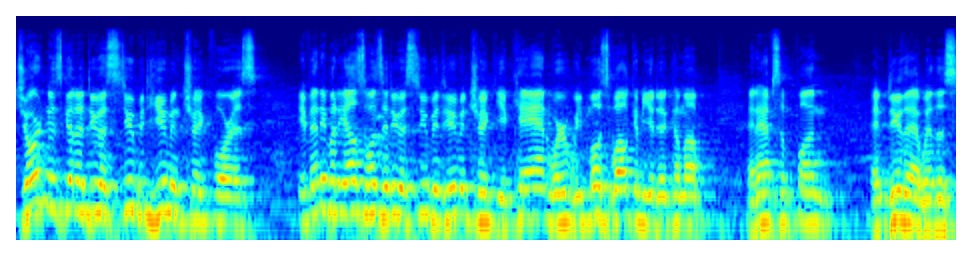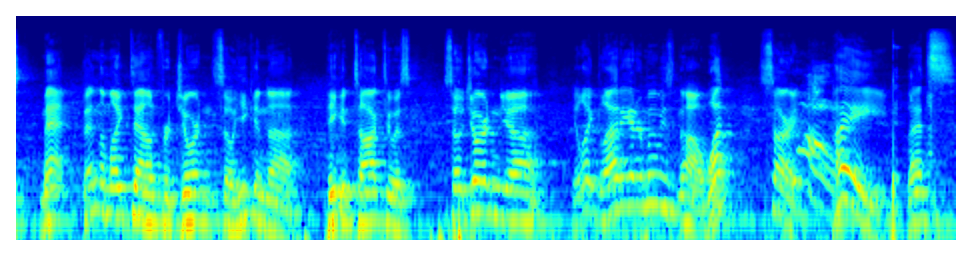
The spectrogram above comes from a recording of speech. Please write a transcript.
Jordan is going to do a stupid human trick for us. If anybody else wants to do a stupid human trick, you can. We're, we most welcome you to come up and have some fun and do that with us. Matt, bend the mic down for Jordan so he can uh, he can talk to us. So Jordan, you, uh, you like gladiator movies? No. What? Sorry. Hey, that's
